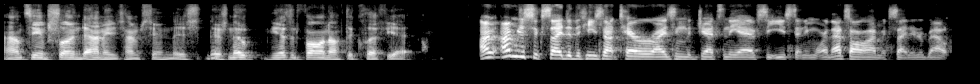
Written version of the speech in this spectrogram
I don't see him slowing down anytime soon. There's there's no he hasn't fallen off the cliff yet. I'm I'm just excited that he's not terrorizing the Jets in the AFC East anymore. That's all I'm excited about.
